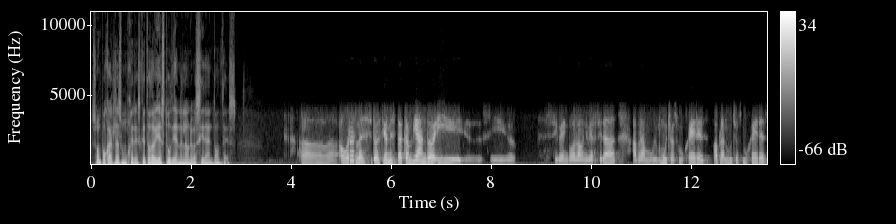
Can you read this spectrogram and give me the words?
Son pocas las mujeres que todavía estudian en la universidad entonces. Ah, ahora la situación está cambiando y eh, si, si vengo a la universidad habrá muchas mujeres, habrán muchas mujeres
